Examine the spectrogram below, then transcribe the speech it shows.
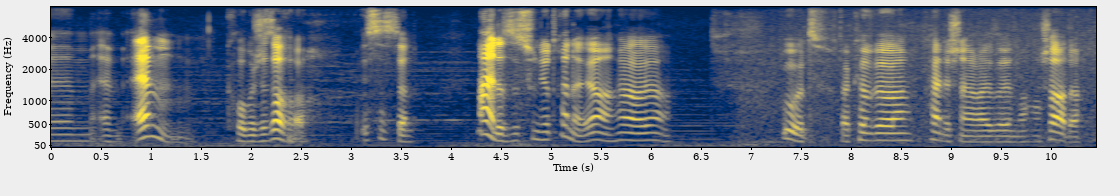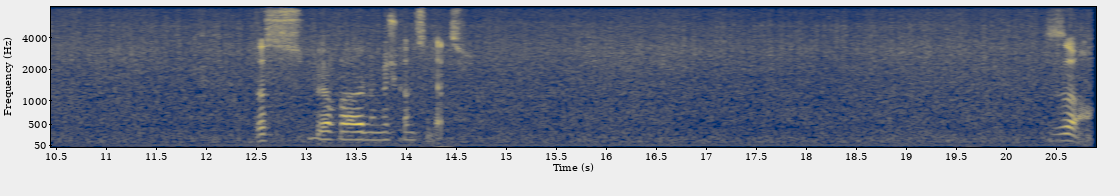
Ähm, ähm, ähm. Komische Sache. Wo ist das denn? Nein, das ist schon hier drin. Ja, ja, ja. Gut, da können wir keine Schnellreise hin machen. Schade. Das wäre nämlich ganz nett. So.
